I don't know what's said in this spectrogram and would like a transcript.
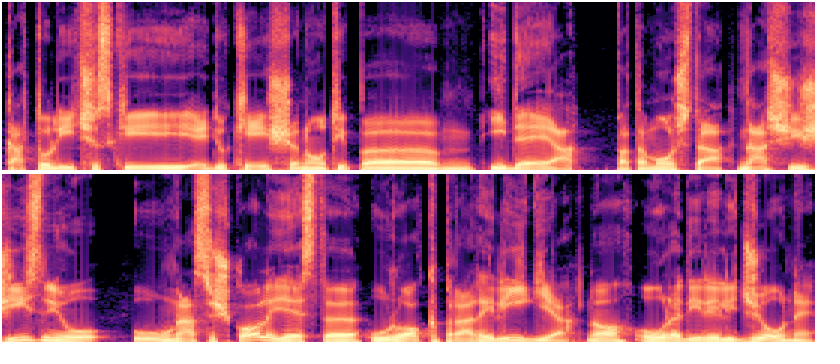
католический education, ну, типа, идея, потому что нашей жизнью у нас в школе есть урок про религию, no? Ора di religione.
